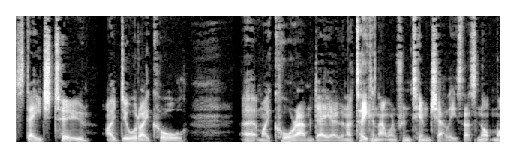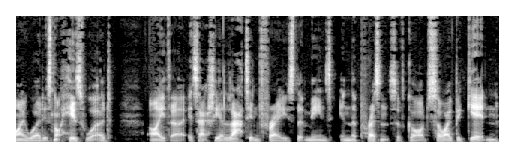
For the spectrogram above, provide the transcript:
stage two, I do what I call uh, my Coram Deo. And I've taken that one from Tim Challies. That's not my word, it's not his word either. It's actually a Latin phrase that means in the presence of God. So I begin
